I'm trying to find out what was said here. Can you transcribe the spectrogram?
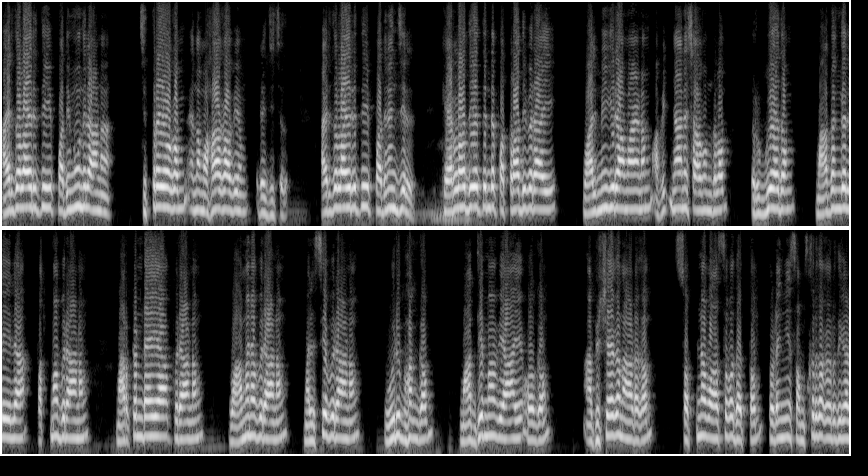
ആയിരത്തി തൊള്ളായിരത്തി പതിമൂന്നിലാണ് ചിത്രയോഗം എന്ന മഹാകാവ്യം രചിച്ചത്. ആയിരത്തി തൊള്ളായിരത്തി പതിനഞ്ചിൽ കേരളോദയത്തിന്റെ പത്രാധിപരായി വാൽമീകി രാമായണം അഭിജ്ഞാന ശാകുന്തളം ഋഗ്വേദം മാതംഗലീല പത്മപുരാണം മാർക്കണ്ഡേയ പുരാണം വാമന പുരാണം മത്സ്യപുരാണം ഊരുഭംഗം മാധ്യമ വ്യായോഗം അഭിഷേക നാടകം സ്വപ്നവാസവദത്തം തുടങ്ങിയ സംസ്കൃത കൃതികൾ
